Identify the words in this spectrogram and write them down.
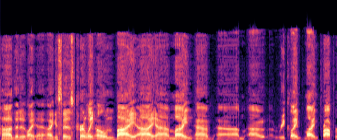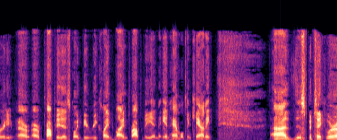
uh, that, it, like, I said, is currently owned by uh, uh, mine, um, um, uh, reclaimed mine property, or, property that is going to be reclaimed mine property in, in Hamilton County. Uh, this particular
